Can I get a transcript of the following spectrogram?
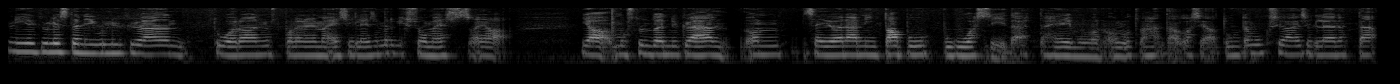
Niin ja kyllä sitä niin nykyään tuodaan just paljon enemmän esille esimerkiksi somessa ja ja musta tuntuu, että nykyään on, se ei ole enää niin tapu puhua siitä, että hei, mulla on ollut vähän tällaisia tuntemuksia ja silleen, että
